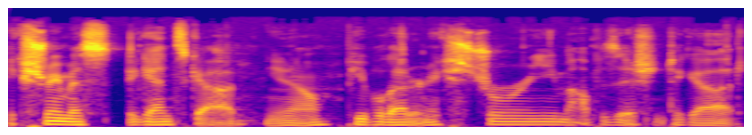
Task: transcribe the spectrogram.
extremists against god you know people that are in extreme opposition to god.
